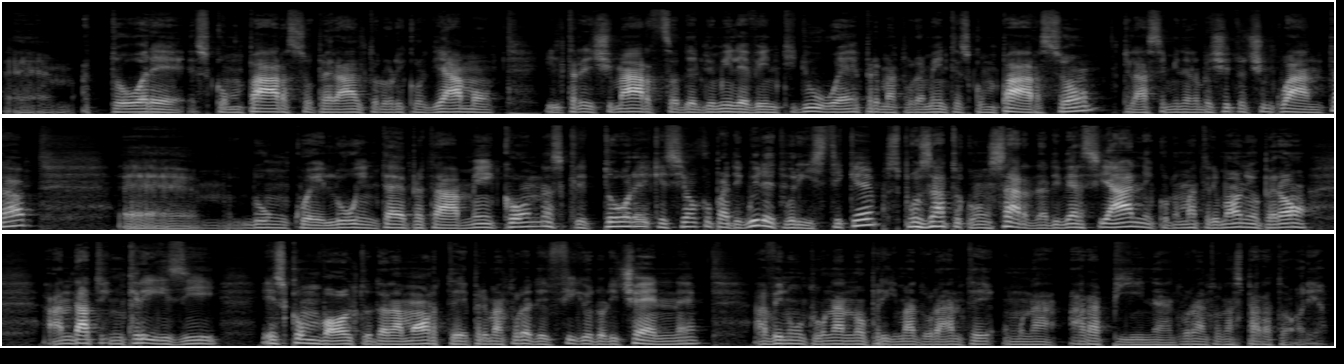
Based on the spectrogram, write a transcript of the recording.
eh, attore scomparso, peraltro lo ricordiamo il 13 marzo del 2022, prematuramente scomparso, classe 1950. Eh, dunque lui interpreta Macon, scrittore che si occupa di guide turistiche, sposato con Sara da diversi anni, con un matrimonio però andato in crisi e sconvolto dalla morte prematura del figlio dodicenne, avvenuto un anno prima durante una rapina, durante una sparatoria.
